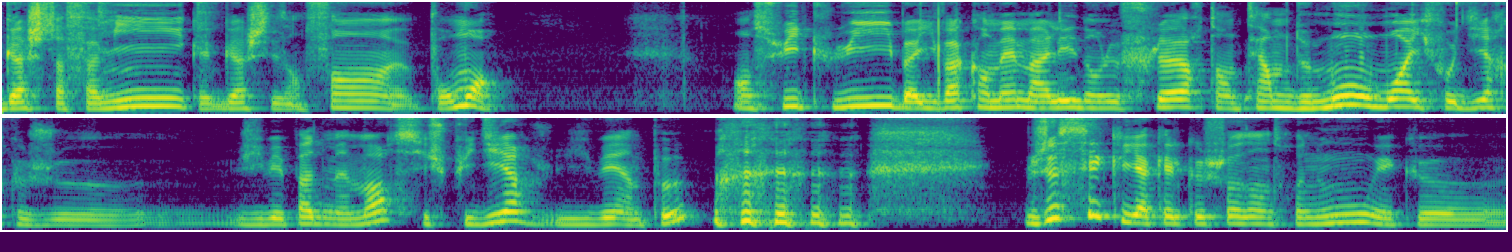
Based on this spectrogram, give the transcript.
gâche sa famille, qu'elle gâche ses enfants euh, pour moi. Ensuite, lui, bah, il va quand même aller dans le flirt en termes de mots. Moi, il faut dire que je j'y vais pas de main morte, si je puis dire. J'y vais un peu. je sais qu'il y a quelque chose entre nous et que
